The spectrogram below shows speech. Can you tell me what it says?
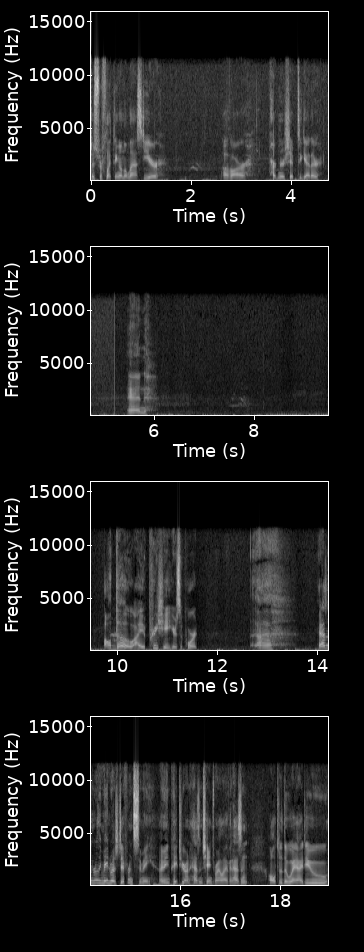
Just reflecting on the last year of our partnership together and although I appreciate your support, uh, it hasn't really made much difference to me. I mean, Patreon hasn't changed my life. It hasn't altered the way I do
